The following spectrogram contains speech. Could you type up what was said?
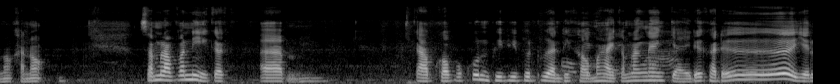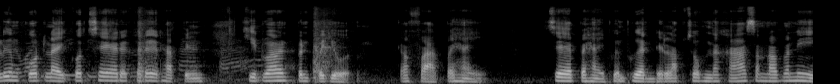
เนาะค่ะเนาะสำหรับวันนี้ก็กราบขอบพระคุณพี่ๆเพื่อนๆที่เขามาให้กำลังแรงใจเด้อค่ะเด้ออย่าลืมกดไลค์กดแชร์เด้อค่ะเด้อถ้าเป็นคิดว่ามันเป็นประโยชน์ก็ฝากไปให้แชร์ไปให้เพื่อนๆได้รับชมนะคะสำหรับวันนี้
